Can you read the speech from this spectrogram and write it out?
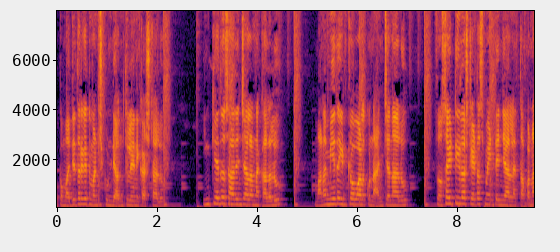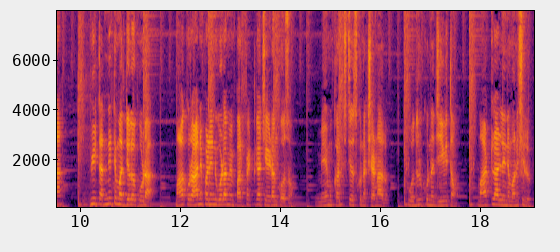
ఒక మధ్యతరగతి మనిషికి ఉండే అంతులేని కష్టాలు ఇంకేదో సాధించాలన్న కలలు మన మీద ఇంట్లో వాళ్ళకున్న అంచనాలు సొసైటీలో స్టేటస్ మెయింటైన్ చేయాలనే తపన వీటన్నిటి మధ్యలో కూడా మాకు రాని పనిని కూడా మేము పర్ఫెక్ట్గా చేయడం కోసం మేము ఖర్చు చేసుకున్న క్షణాలు వదులుకున్న జీవితం మాట్లాడలేని మనుషులు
